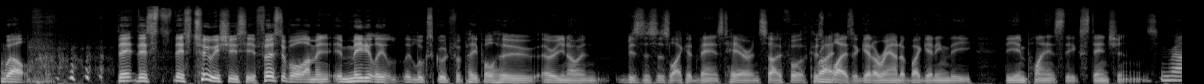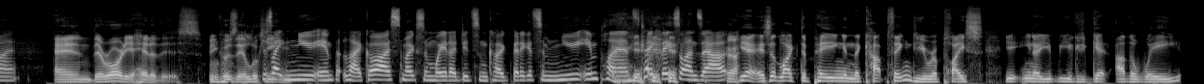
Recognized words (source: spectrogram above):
Well, there, there's there's two issues here. First of all, I mean, immediately it looks good for people who are you know in businesses like Advanced Hair and so forth, because Right. players will get around it by getting the the implants, the extensions, Right. And they're already ahead of this mm-hmm. because they're looking. Just like new imp, like oh, I smoked some weed, I did some coke. Better get some new implants. Take these ones out. Yeah, is it like the peeing in the cup thing? Do you replace, you, you know, you, you could get other wee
